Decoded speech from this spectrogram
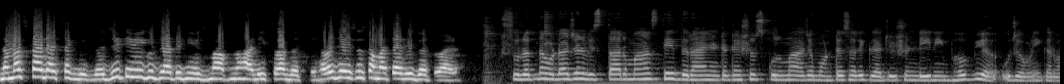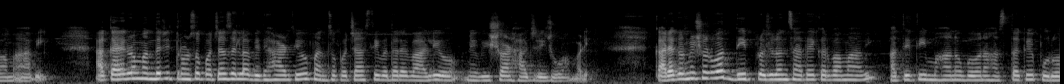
નમસ્કાર દર્શક મિત્રો, જી ટીવી ગુજરાતી ન્યૂઝમાં આપનું હાર્દિક સ્વાગત છે. હવે જોઈશું સમાચાર વિગતવાર. સુરતના ઉડાજણ વિસ્તારમાં સ્થિત રાયન ઇન્ટરનેશનલ સ્કૂલમાં આજે મોન્ટેસરી ગ્રેજ્યુએશન ડેની ભવ્ય ઉજવણી કરવામાં આવી. આ કાર્યક્રમ અંદરથી ત્રણસો પચાસ જેટલા વિદ્યાર્થીઓ, પાંચસો પચાસથી વધારે વાલીઓને વિશાળ હાજરી જોવા મળી. કાર્યક્રમની શરૂઆત દીપ પ્રજ્વલન સાથે કરવામાં આવી. અતિથિ મહાનુભાવોના હસ્તકે પૂર્વ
